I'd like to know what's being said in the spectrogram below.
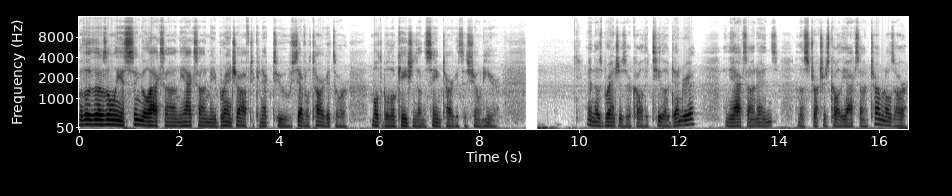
Although there's only a single axon, the axon may branch off to connect to several targets or multiple locations on the same targets as shown here. And those branches are called the telodendria, and the axon ends, and those structures called the axon terminals are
